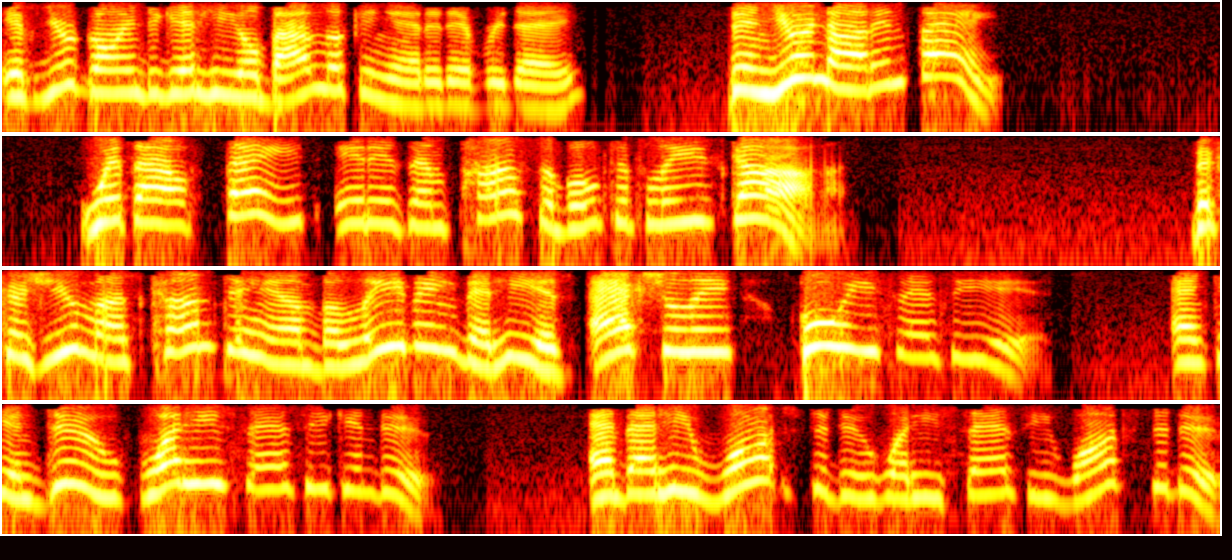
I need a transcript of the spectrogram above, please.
if you're going to get healed by looking at it every day, then you're not in faith. Without faith, it is impossible to please God. Because you must come to him believing that he is actually who he says he is and can do what he says he can do and that he wants to do what he says he wants to do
